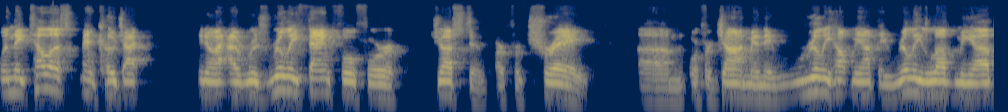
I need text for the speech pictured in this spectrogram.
When they tell us, man, coach, I, you know, I, I was really thankful for Justin or for Trey um, or for John. Man, they really helped me out. They really loved me up.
